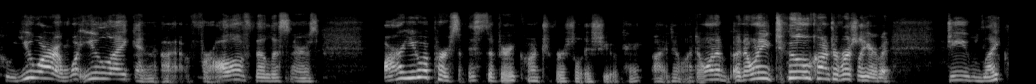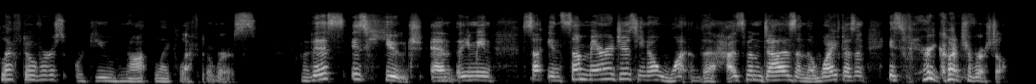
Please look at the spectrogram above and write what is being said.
who you are and what you like and uh, for all of the listeners are you a person this is a very controversial issue okay? I don't i don't want to i don't want to be too controversial here but do you like leftovers or do you not like leftovers? This is huge and i mean so in some marriages you know what the husband does and the wife doesn't it's very controversial.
